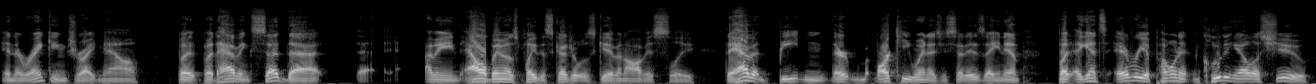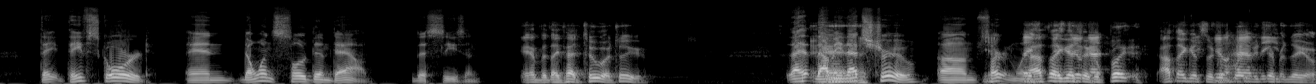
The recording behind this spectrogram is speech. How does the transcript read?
in the rankings right now. But but having said that, uh, I mean Alabama's played the schedule it was given. Obviously, they haven't beaten their marquee win, as you said, is A and M. But against every opponent, including LSU, they they've scored and no one's slowed them down this season. yeah, but they've had Tua too. That, I mean, that's true. Um, certainly. They- I think it's still a got- complete. I think it's a still have completely the- different deal.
